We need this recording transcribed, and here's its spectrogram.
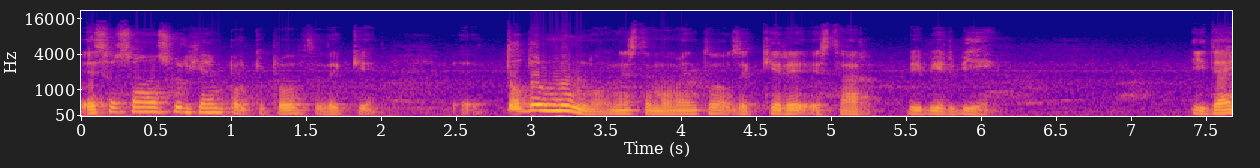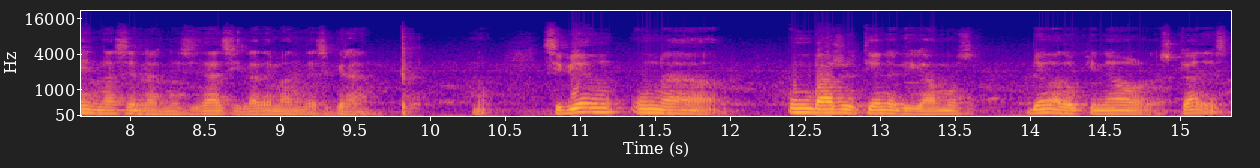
Esos son, surgen porque producto de que eh, todo el mundo en este momento se quiere estar, vivir bien. Y de ahí nacen las necesidades y la demanda es grande. ¿no? Si bien una, un barrio tiene, digamos, bien adoquinado las calles,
